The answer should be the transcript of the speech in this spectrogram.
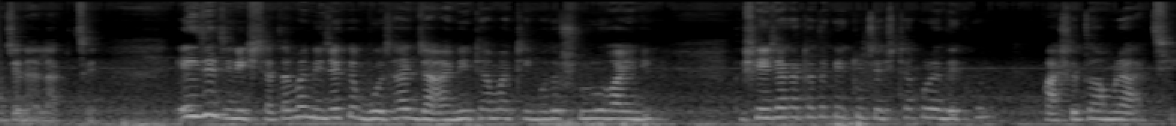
অচেনা লাগছে। এই যে জিনিসটা, তার মানে নিজেকে বোঝার জার্নিটা আমার ঠিকমতো শুরু হয়নি। তো সেই জায়গাটা থেকে একটু চেষ্টা করে দেখুন, পাশে তো আমরা আছি।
